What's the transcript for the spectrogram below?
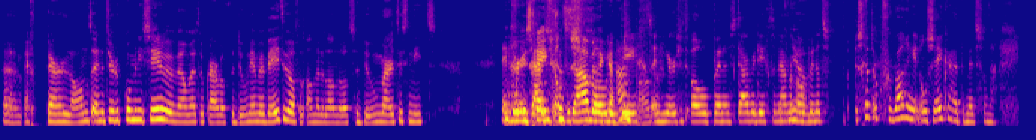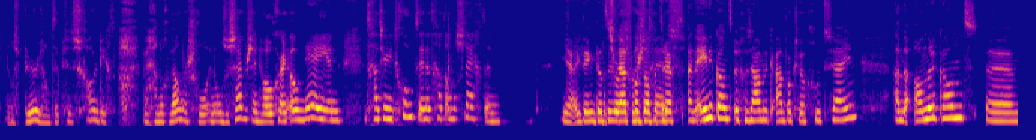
ehm, echt per land... En natuurlijk communiceren we wel met elkaar wat we doen. En we weten wel van andere landen wat ze doen. Maar het is niet... En Er is geen gezamenlijke scholen dicht aanpak. en hier is het open en is daar weer dicht en daar weer Ja. open. En dat schept ook verwarring en onzekerheid bij mensen van, nou, in ons buurland hebben ze de scholen dicht. Oh, wij gaan nog wel naar school en onze cijfers zijn hoger en oh nee, en het gaat hier niet goed en het gaat allemaal slecht. En Ja, ik denk dat, Dat inderdaad wat dat betreft... Aan de ene kant een gezamenlijke aanpak zou goed zijn. Aan de andere kant... ehm,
